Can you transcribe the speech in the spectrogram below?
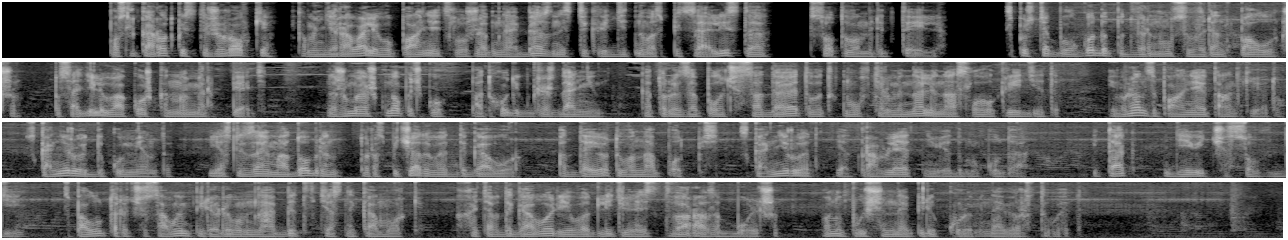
После короткой стажировки командировали выполнять служебные обязанности кредитного специалиста в сотовом ритейле. Спустя полгода подвернулся вариант получше. Посадили в окошко номер 5. Нажимаешь кнопочку, подходит гражданин, который за полчаса до этого ткнул в терминале на слово «кредиты». Имран заполняет анкету, сканирует документы. Если займ одобрен, то распечатывает договор, отдает его на подпись, сканирует и отправляет неведомо куда. И так 9 часов в день с полуторачасовым перерывом на обед в тесной коморке, хотя в договоре его длительность в два раза больше. Он упущенное перекурами наверстывает.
